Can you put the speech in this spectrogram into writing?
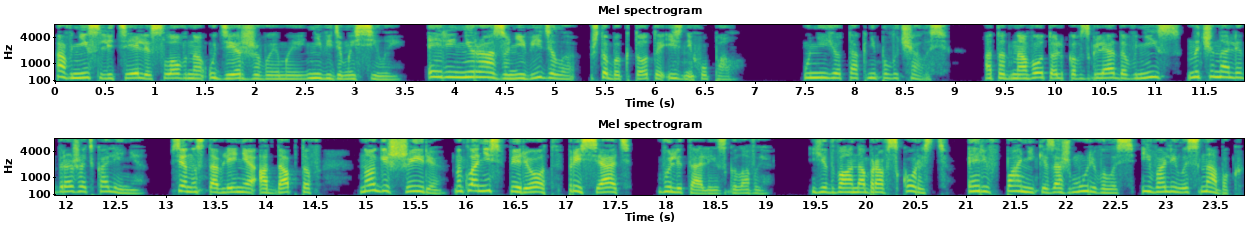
а вниз летели, словно удерживаемые невидимой силой. Эри ни разу не видела, чтобы кто-то из них упал. У нее так не получалось. От одного только взгляда вниз начинали дрожать колени. Все наставления адаптов «ноги шире», «наклонись вперед», «присядь» вылетали из головы. Едва набрав скорость, Эри в панике зажмуривалась и валилась на бок.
